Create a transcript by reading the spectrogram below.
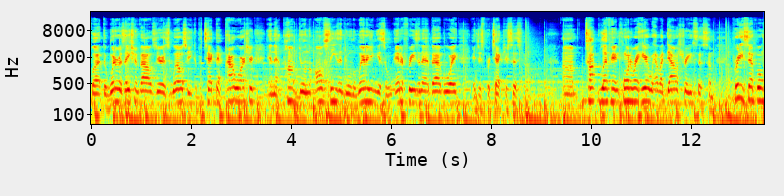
But the winterization valves there as well so you can protect that power washer and that pump during the off season, during the winter. You can get some antifreeze in that bad boy and just protect your system. Um, top left hand corner right here, we have a downstream system. Pretty simple.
